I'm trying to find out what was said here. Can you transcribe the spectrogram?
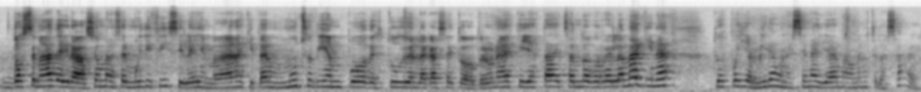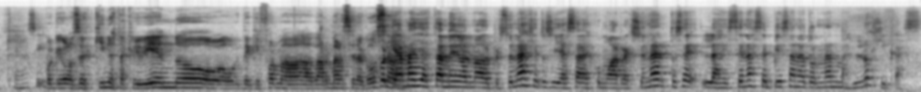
dos semanas de grabación van a ser muy difíciles y me van a quitar mucho tiempo de estudio en la casa y todo, pero una vez que ya estás echando a correr la máquina, tú después ya miras una escena ya más o menos te la sabes, es así. Porque conoces quién lo está escribiendo o de qué forma va a armarse la cosa. Porque además ya está medio armado el personaje, entonces ya sabes cómo va a reaccionar. Entonces las escenas se empiezan a tornar más lógicas.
